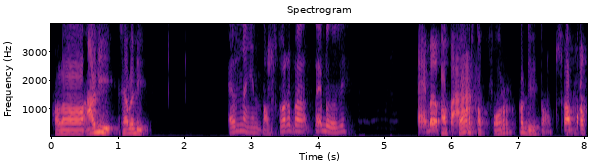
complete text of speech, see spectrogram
Kalau Aldi siapa di? Eh, lu nanyain top score apa table sih? Table Top Pak. 4, top 4 kok jadi top Top score? Top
